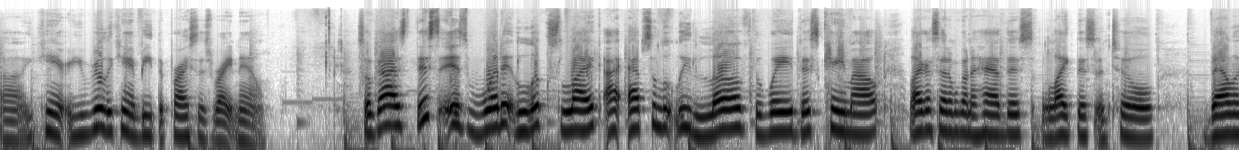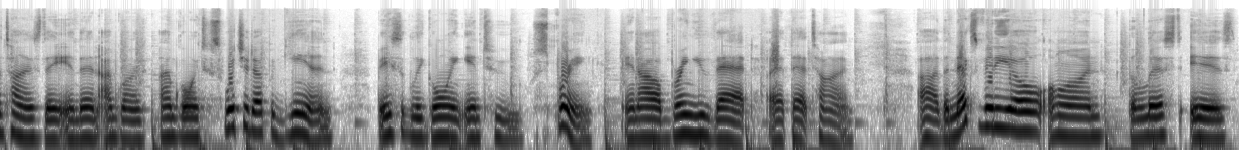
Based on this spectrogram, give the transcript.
Uh, you can't, you really can't beat the prices right now. So guys, this is what it looks like. I absolutely love the way this came out. Like I said, I'm going to have this like this until Valentine's Day and then I'm going I'm going to switch it up again basically going into spring and I'll bring you that at that time. Uh, the next video on the list is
